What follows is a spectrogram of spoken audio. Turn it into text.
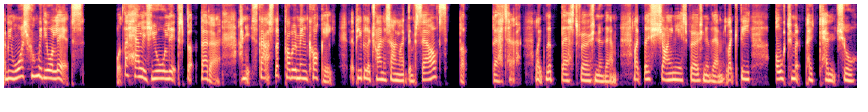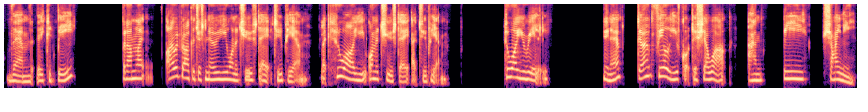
I mean, what's wrong with your lips? What the hell is your lips but better? And it's that's the problem in copy that people are trying to sound like themselves, better, like the best version of them, like the shiniest version of them, like the ultimate potential them that they could be. But I'm like, I would rather just know you on a Tuesday at 2 p.m. Like, who are you on a Tuesday at 2 p.m.? Who are you really? You know, don't feel you've got to show up and be shiny.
